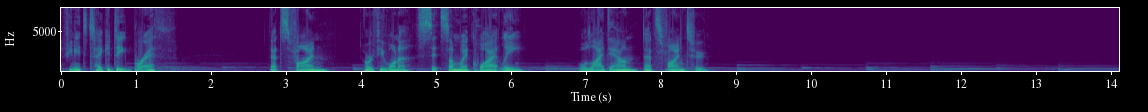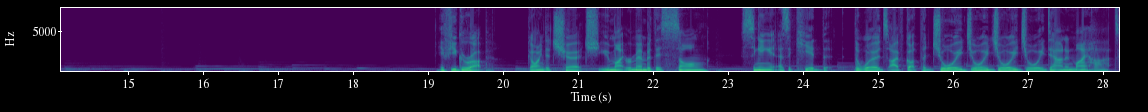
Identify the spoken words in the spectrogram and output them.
If you need to take a deep breath, that's fine. Or if you want to sit somewhere quietly or lie down, that's fine too. If you grew up going to church, you might remember this song, singing it as a kid. The words, I've got the joy, joy, joy, joy down in my heart.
